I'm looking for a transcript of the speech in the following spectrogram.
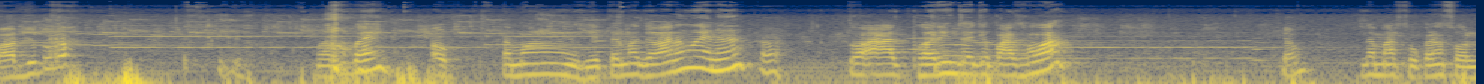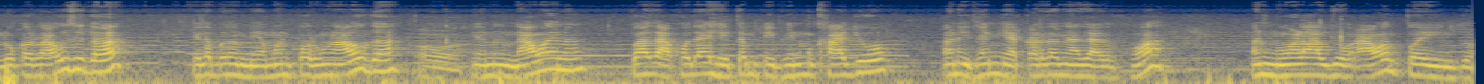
બહાર જતું કા બાબુભાઈ તમારે તમારું ખેતરમાં જવાનું હોય ને તો આ ફરીને જજો પાછો હા. કેમ? એટલે મારા છોકરાને સોલ્લો કરવા આવું છે કા એટલે બધા મહેમાન પરુણ આવું કા એનું ના હોય ને તો આજ આખો દાય હેતમ ટિફિનમાં ખાજો અને થઈને નીકળતા ના જાવ હો. અને મોડા આવજો આવો ને તો એમ તો.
